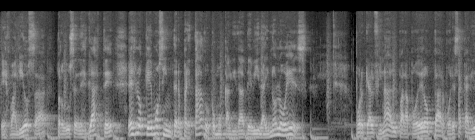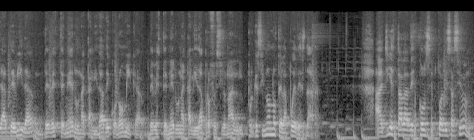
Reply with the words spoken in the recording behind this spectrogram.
es valiosa, produce desgaste, es lo que hemos interpretado como calidad de vida y no lo es. Porque al final, para poder optar por esa calidad de vida, debes tener una calidad económica, debes tener una calidad profesional, porque si no, no te la puedes dar. Allí está la desconceptualización.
